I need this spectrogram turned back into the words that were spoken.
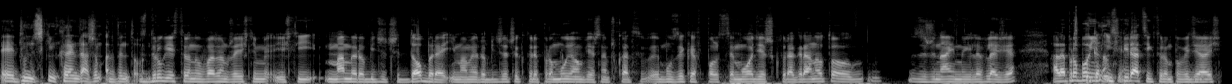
e, duńskim kalendarzem adwentowym. Z drugiej strony uważam, że jeśli, my, jeśli mamy robić rzeczy dobre i mamy robić rzeczy, które promują, wiesz, na przykład e, muzykę w Polsce, młodzież, która gra, no to zżynajmy ile wlezie. Ale a propos się. inspiracji, którą powiedziałeś,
